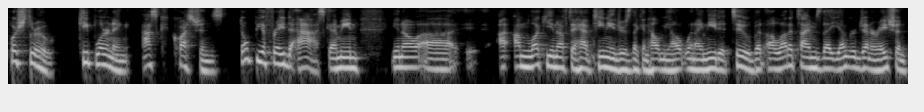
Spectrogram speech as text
push through, keep learning, ask questions. Don't be afraid to ask. I mean, you know, uh, I, am lucky enough to have teenagers that can help me out when I need it too. But a lot of times, that younger generation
